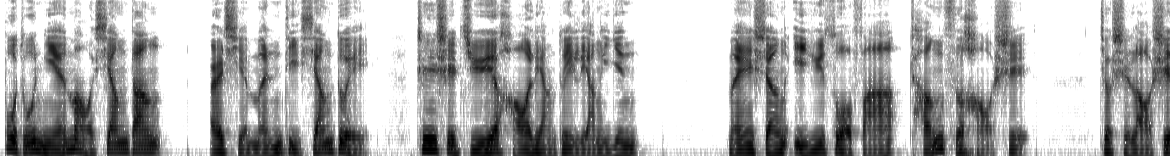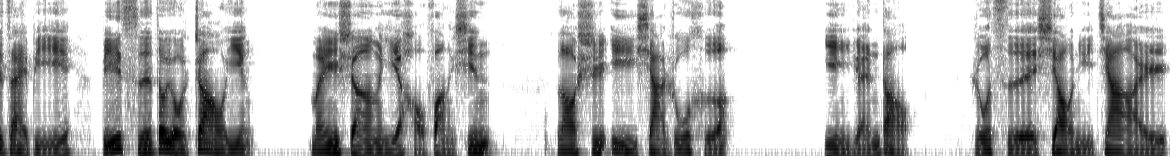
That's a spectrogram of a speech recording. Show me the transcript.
不独年貌相当，而且门第相对，真是绝好两对良姻。门生意欲作法，成此好事，就是老师在彼，彼此都有照应，门生也好放心。老师意下如何？引元道：“如此孝女佳儿，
